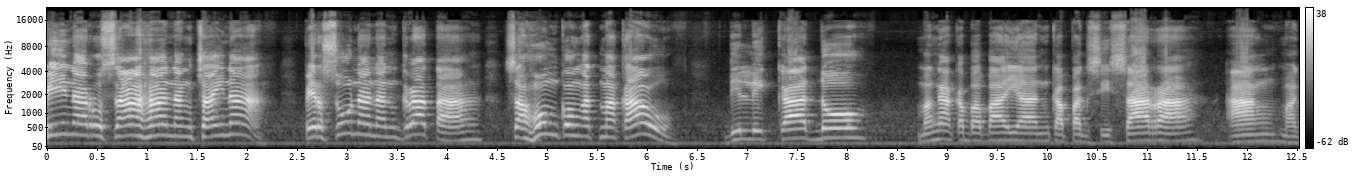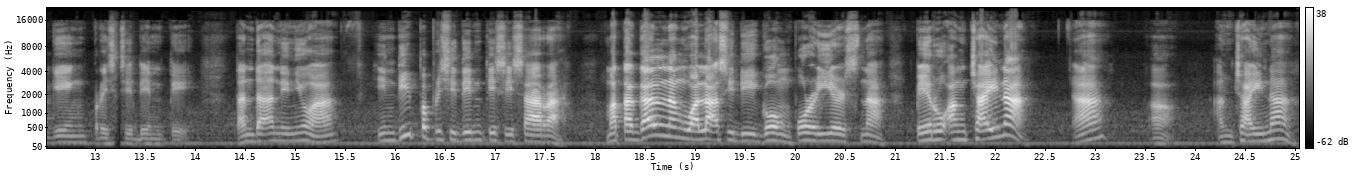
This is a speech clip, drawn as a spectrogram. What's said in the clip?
Pinarusahan ng China. Persona non grata sa Hong Kong at Macau. Delikado, mga kababayan, kapag si Sara ang maging presidente. Tandaan ninyo ha, hindi pa presidente si Sara. Matagal nang wala si Digong, 4 years na. Pero ang China, ha? Ah, ang China,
